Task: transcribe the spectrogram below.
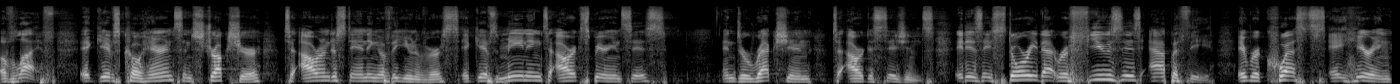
of life. It gives coherence and structure to our understanding of the universe, it gives meaning to our experiences. And direction to our decisions. It is a story that refuses apathy. It requests a hearing.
